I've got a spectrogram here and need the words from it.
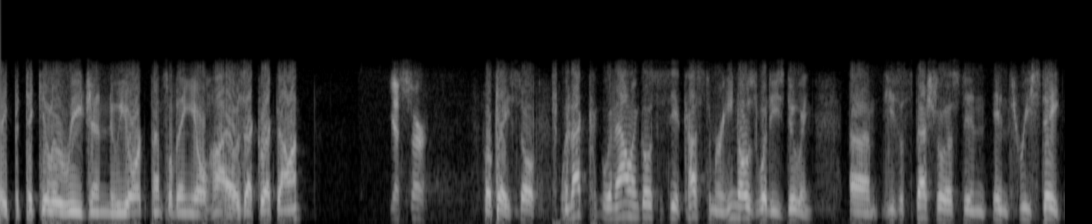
a particular region: New York, Pennsylvania, Ohio. Is that correct, Alan? yes, sir. Okay, so when that when Alan goes to see a customer, he knows what he's doing. Um, he's a specialist in in three states.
